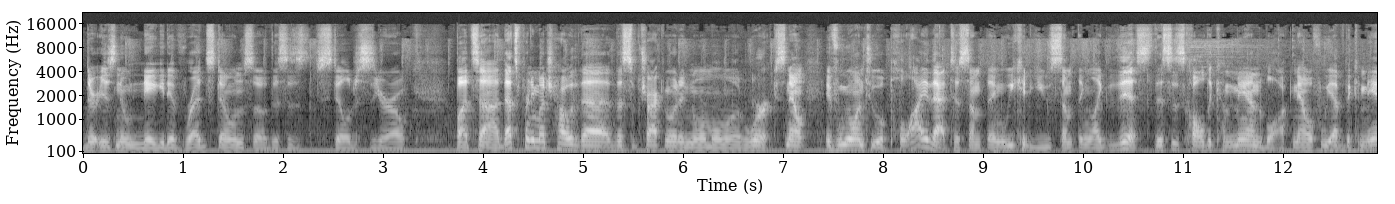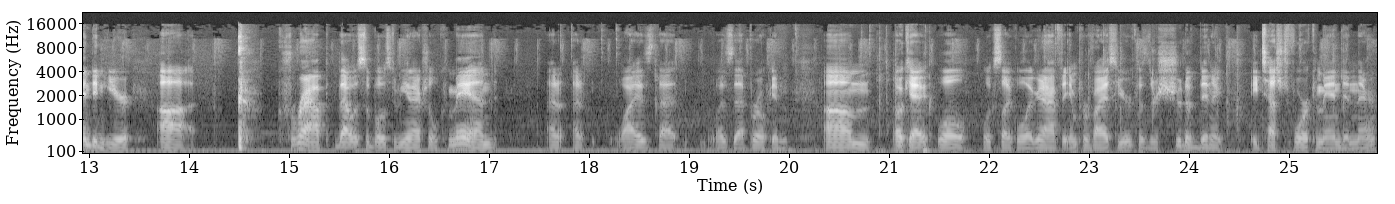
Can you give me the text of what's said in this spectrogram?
there is no negative redstone, so this is still just 0. But uh, that's pretty much how the, the subtract mode and normal mode works. Now, if we want to apply that to something, we could use something like this. This is called a command block. Now, if we have the command in here, uh, crap, that was supposed to be an actual command. I don't, I why is that, why is that broken? Um, okay, well, looks like we're gonna have to improvise here because there should have been a, a testfor command in there.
